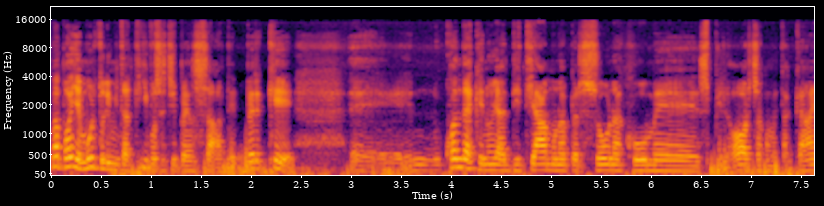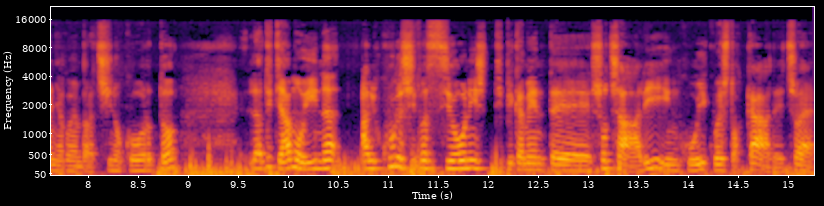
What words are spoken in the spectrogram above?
Ma poi è molto limitativo se ci pensate, perché eh, quando è che noi additiamo una persona come spilorcia, come taccagna, come braccino corto? Lo additiamo in alcune situazioni tipicamente sociali in cui questo accade, cioè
